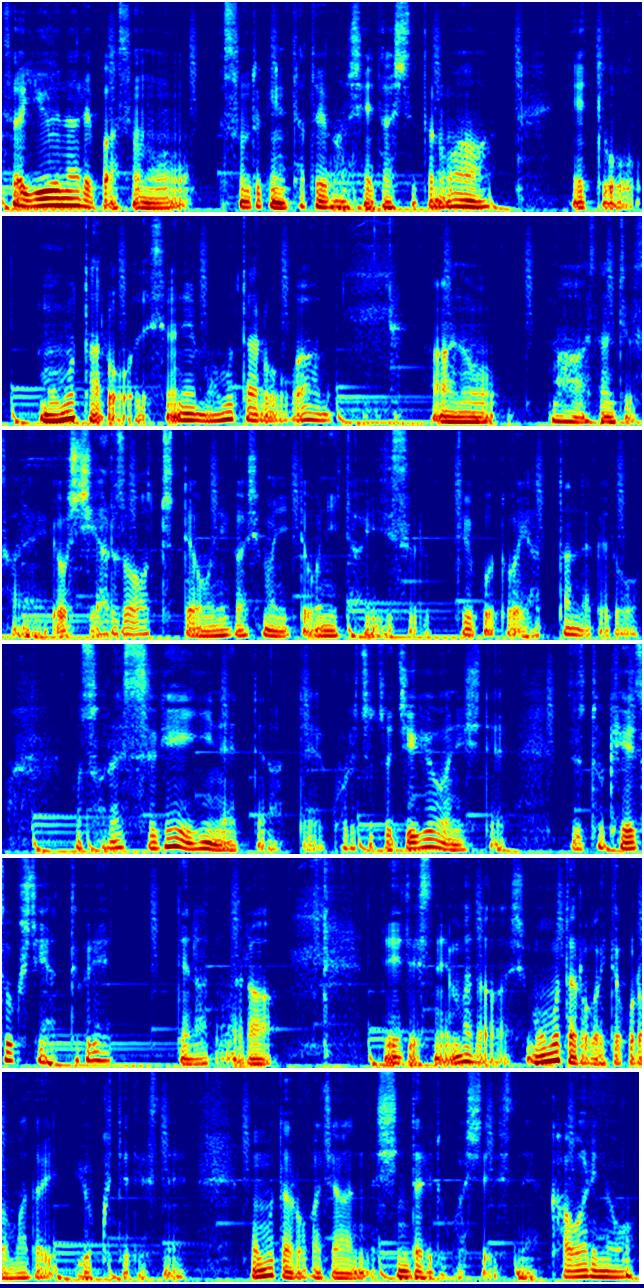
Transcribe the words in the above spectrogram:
それは言うなれば、その、その時に例えばの試合出してたのは、えっ、と、桃太郎ですよね。桃太郎が、あの、まあ、なんていうんですかね、よし、やるぞって言って鬼ヶ島に行って鬼退治するっていうことをやったんだけど、それすげえいいねってなって、これちょっと授業にしてずっと継続してやってくれってなったら、でですね、まだ桃太郎がいた頃はまだ良くてですね、桃太郎がじゃあ死んだりとかしてですね、代わりの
